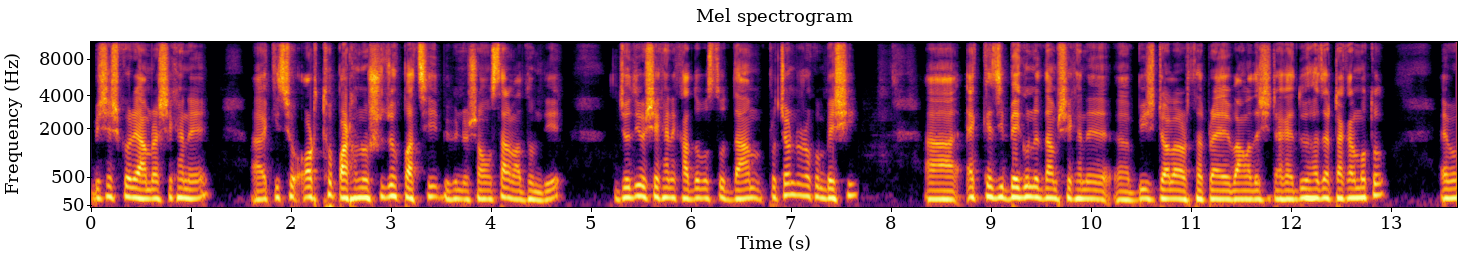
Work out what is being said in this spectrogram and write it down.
বিশেষ করে আমরা সেখানে কিছু অর্থ পাঠানোর সুযোগ পাচ্ছি বিভিন্ন সংস্থার মাধ্যম দিয়ে। যদিও সেখানে খাদ্যবস্তুর দাম প্রচণ্ড রকম বেশি এক কেজি বেগুনের দাম সেখানে বিশ ডলার অর্থাৎ প্রায় বাংলাদেশি টাকায় দুই হাজার টাকার মতো। এবং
